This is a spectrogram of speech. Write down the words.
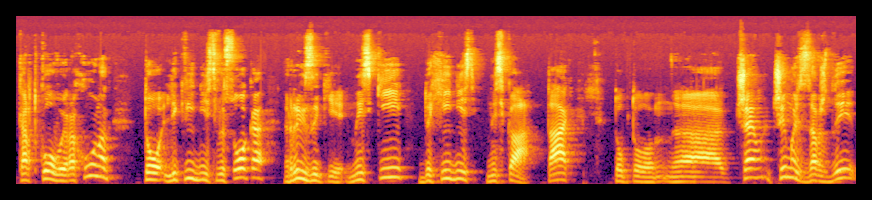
картковий рахунок, то ліквідність висока, ризики низькі, дохідність низька. Так? Тобто е, чим, чимось завжди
